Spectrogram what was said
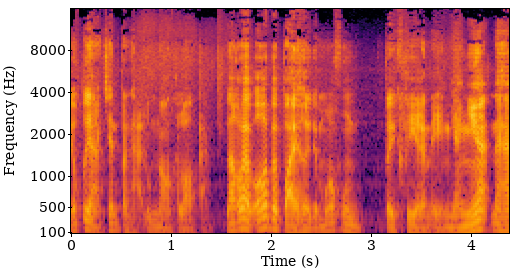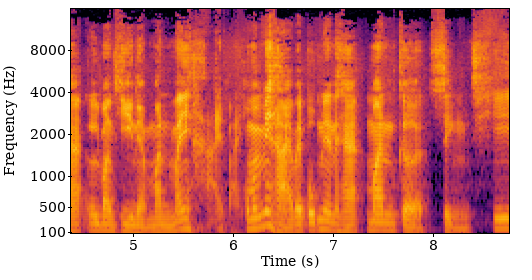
ยกตัวอย่างเช่นปัญหาลูกน้องทะเลาะกันเราก็แบบโอ้ยไปปล่อยเหอะเดี๋ยวมันก็คง ไปเคลียร์กันเองอย่างเงี้ยนะฮะบางทีเนี่ยมันไม่หายไปพอมันไม่หายไปปุ๊บเนี่ยนะฮะมันเกิดสิ่งที่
